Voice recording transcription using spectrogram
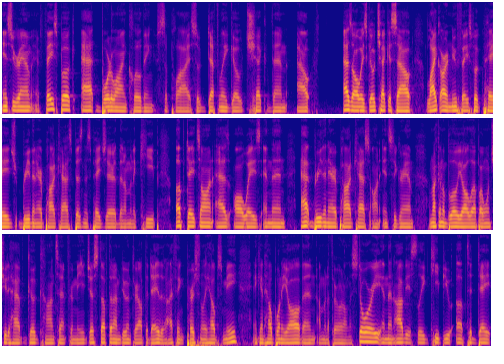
Instagram and Facebook at Borderline Clothing Supply. So definitely go check them out. As always, go check us out. Like our new Facebook page, Breathe in Air Podcast business page there that I'm going to keep updates on as always. And then at Breathe in Air Podcast on Instagram. I'm not going to blow y'all up. I want you to have good content from me, just stuff that I'm doing throughout the day that I think personally helps me and can help one of y'all. Then I'm going to throw it on the story and then obviously keep you up to date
